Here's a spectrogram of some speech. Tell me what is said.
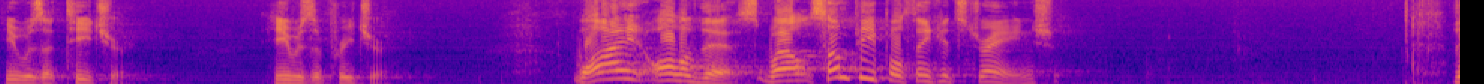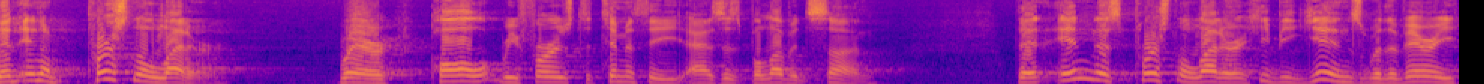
he was a teacher, he was a preacher. Why all of this? Well, some people think it's strange that in a personal letter, where Paul refers to Timothy as his beloved son, that in this personal letter, he begins with a very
